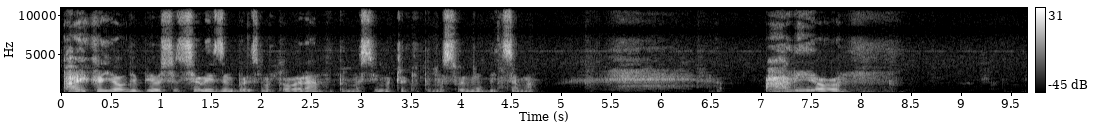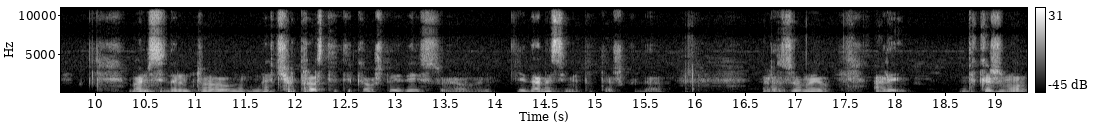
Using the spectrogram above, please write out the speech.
Pa i kad je ovde bio socijalizam, bili smo tolerantni prema svima, čak i prema svojim ubicama. Ali, o, bojim se da nam to neće oprostiti kao što i nisu. Evo, I danas im je to teško da razumeju. Ali, da kažemo,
